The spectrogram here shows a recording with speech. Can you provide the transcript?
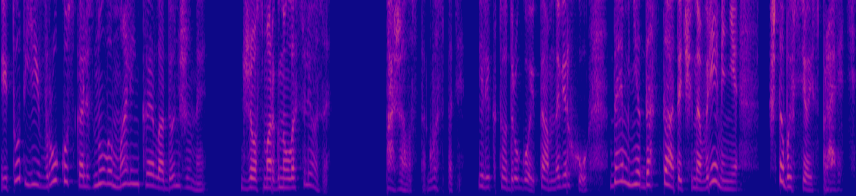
И тут ей в руку скользнула маленькая ладонь жены. Джо сморгнула слезы. «Пожалуйста, Господи, или кто другой там наверху, дай мне достаточно времени, чтобы все исправить».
